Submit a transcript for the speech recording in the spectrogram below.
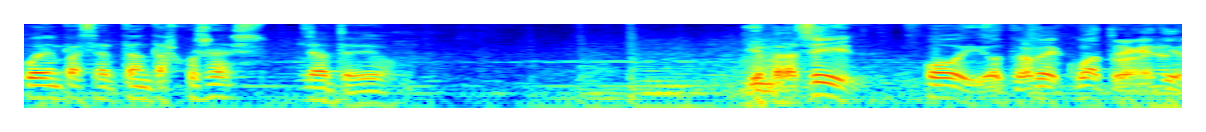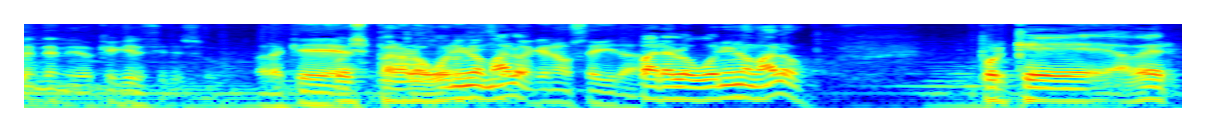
Pueden pasar tantas cosas. Ya te digo. Y en Brasil, hoy, otra vez, cuatro. Pero que no te he metieron. entendido. ¿Qué quiere decir eso? ¿Para qué? Pues para lo bueno y lo malo. Que no seguirá. Para lo bueno y lo malo. Porque, a ver,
